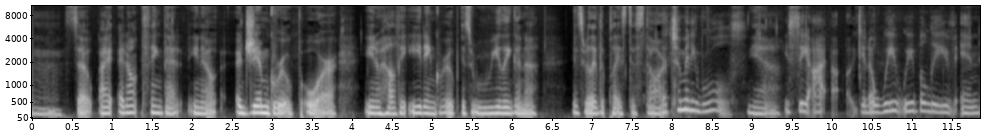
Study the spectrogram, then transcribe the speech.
Mm. So I, I don't think that, you know, a gym group or, you know, healthy eating group is really gonna is really the place to start. There are too many rules. Yeah. You see, I you know, we, we believe in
